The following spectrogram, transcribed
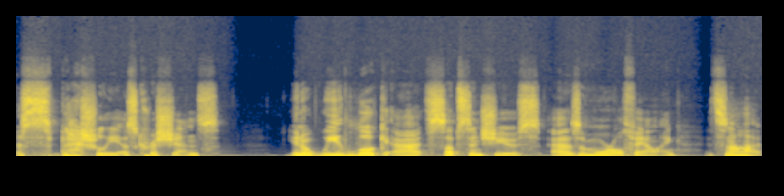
especially as Christians, you know, we look at substance use as a moral failing. It's not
